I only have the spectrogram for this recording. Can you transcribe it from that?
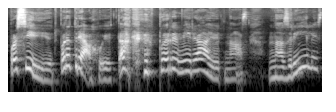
просіюють, перетряхують, так, перевіряють нас на зрілість.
